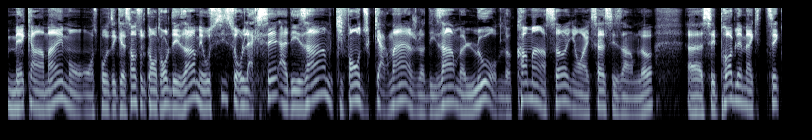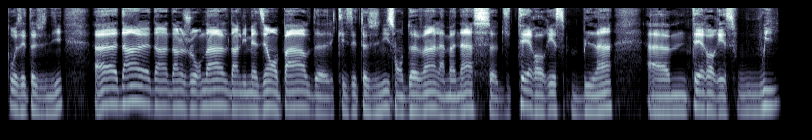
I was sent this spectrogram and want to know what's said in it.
mais quand même, on, on se pose des questions sur le contrôle des armes, mais aussi sur l'accès à des armes qui font du carnage, là, des armes lourdes. là. Comment ça, ils ont accès à ces armes-là? Euh, c'est problématique aux États-Unis. Euh, dans, dans, dans le journal, dans les médias, on parle de que les États-Unis sont devant la menace du terrorisme blanc. Euh, terrorisme, oui.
